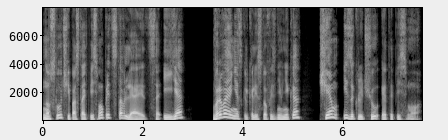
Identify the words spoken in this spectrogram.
Но случай послать письмо представляется, и я вырываю несколько листов из дневника, чем и заключу это письмо.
